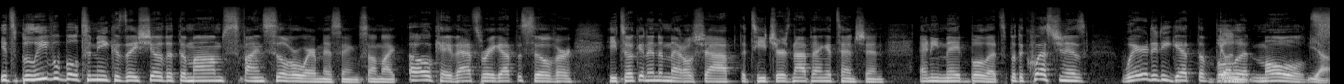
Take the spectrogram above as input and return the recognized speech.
It's believable to me because they show that the moms find silverware missing. So I'm like, oh, okay, that's where he got the silver. He took it into metal shop. The teacher's not paying attention, and he made bullets. But the question is, where did he get the bullet molds? yeah,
